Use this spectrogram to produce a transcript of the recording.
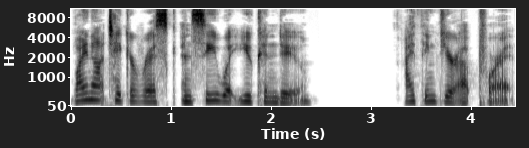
Why not take a risk and see what you can do? I think you're up for it.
